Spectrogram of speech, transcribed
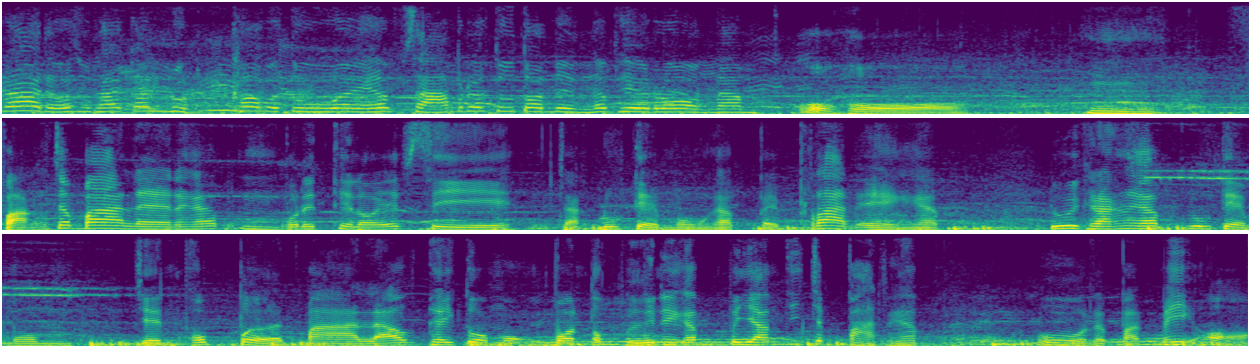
แรกแต่ว่าสุดท้ายก็หลุดเข้าประตูไปครับสามประตูต่อหนึ่งครับเทโรออกนำโอ้โหอืมฝังเจ้าบ้านเลยนะครับอืมบริสเทโรเอฟซีจากลูกเตะมุมครับไปพลาดเองครับ ดูอีกครั้งนะครับ ลูกเตะมุมเจนพบเปิดมาแล้วเทคตัวมงบอลตกพื้นนี่ครับพยายามที่จะปัดครับ โอ้แต่ปัดไม่ออก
